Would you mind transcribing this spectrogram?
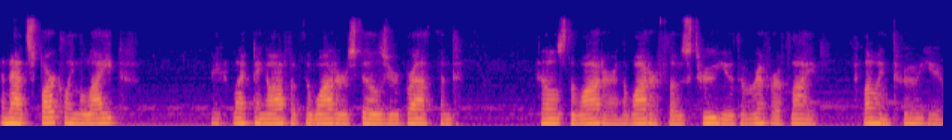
And that sparkling light reflecting off of the waters fills your breath and fills the water, and the water flows through you, the river of life flowing through you.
